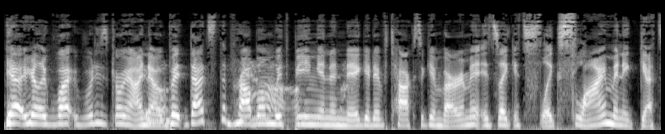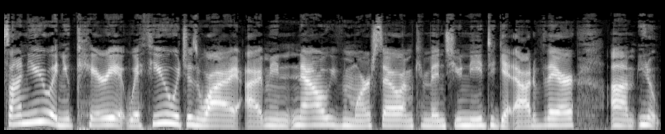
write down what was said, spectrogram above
Yeah you're like what what is going on? I know but that's the problem yeah. with being in a negative toxic environment. It's like it's like slime and it gets on you and you carry it with you which is why i mean now even more so i'm convinced you need to get out of there. Um, you know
